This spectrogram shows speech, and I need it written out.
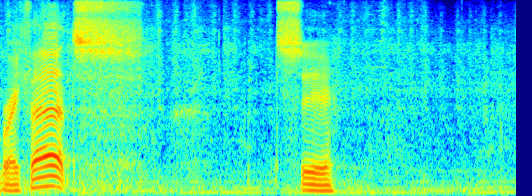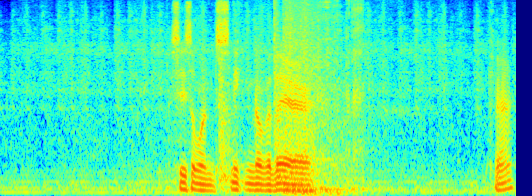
Break that. Let's see. see someone sneaking over there. Okay.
